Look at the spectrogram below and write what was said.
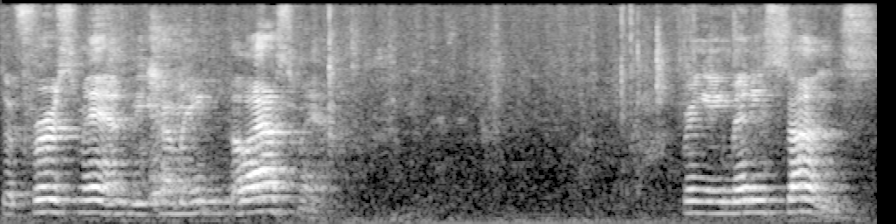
The first man becoming the last man. Bringing many sons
